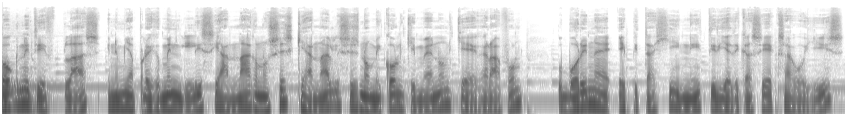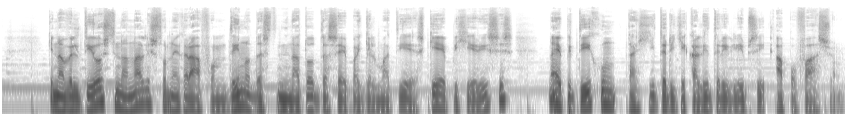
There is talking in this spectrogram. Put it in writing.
Cognitive Plus είναι μια προηγμένη λύση ανάγνωσης και ανάλυσης νομικών κειμένων και εγγράφων που μπορεί να επιταχύνει τη διαδικασία εξαγωγής και να βελτιώσει την ανάλυση των εγγράφων, δίνοντας τη δυνατότητα σε επαγγελματίες και επιχειρήσεις να επιτύχουν ταχύτερη και καλύτερη λήψη αποφάσεων.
